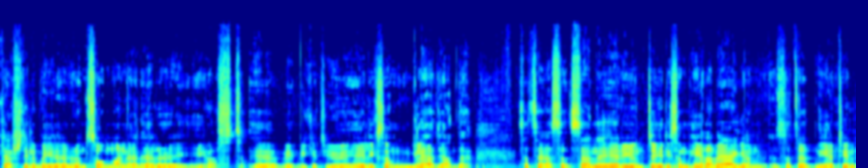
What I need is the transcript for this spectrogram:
kanske till och med runt sommaren eller i höst. Eh, vilket ju är liksom glädjande. Så att säga. Sen är det ju inte liksom hela vägen så att säga, ner till,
